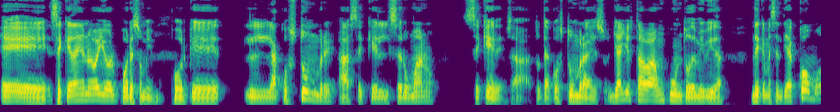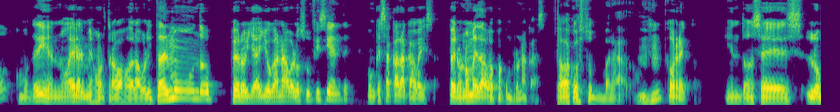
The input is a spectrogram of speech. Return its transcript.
Eh, se quedan en Nueva York por eso mismo, porque la costumbre hace que el ser humano se quede, o sea, tú te acostumbras a eso. Ya yo estaba a un punto de mi vida de que me sentía cómodo, como te dije, no era el mejor trabajo de la bolita del mundo, pero ya yo ganaba lo suficiente con que sacar la cabeza, pero no me daba para comprar una casa. Estaba acostumbrado. Correcto. Y entonces lo,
